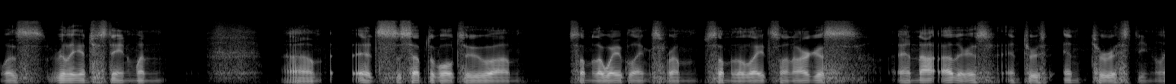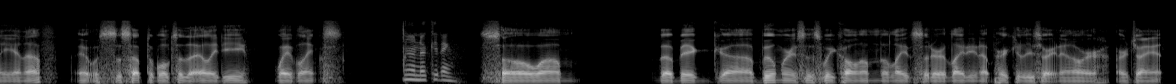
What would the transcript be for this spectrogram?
was really interesting when um, it's susceptible to um, some of the wavelengths from some of the lights on Argus and not others. Inter interestingly enough, it was susceptible to the LED wavelengths. Oh, no kidding. So um, the big uh, boomers, as we call them, the lights that are lighting up Hercules right now are, are giant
